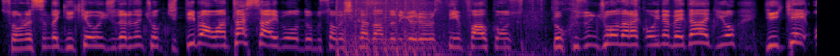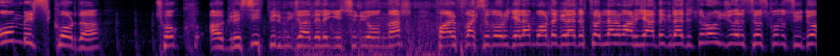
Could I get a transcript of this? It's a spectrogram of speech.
Sonrasında GK oyuncularının çok ciddi bir avantaj sahibi olduğu bu savaşı kazandığını görüyoruz. Team Falcons 9. olarak oyuna veda ediyor. GK 11 skorda. Çok agresif bir mücadele geçiriyor onlar. Fireflux'a doğru gelen bu arada gladyatörler var. Yerde gladyatör oyuncuları söz konusuydu.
